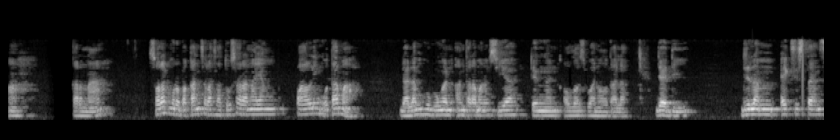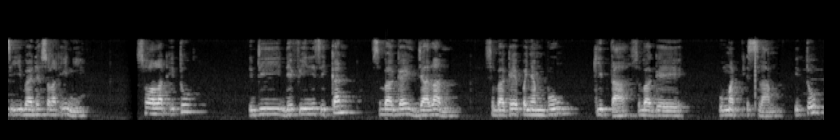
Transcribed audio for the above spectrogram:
ah karena sholat merupakan salah satu sarana yang paling utama dalam hubungan antara manusia dengan Allah Subhanahu wa taala. Jadi, dalam eksistensi ibadah sholat ini, sholat itu didefinisikan sebagai jalan, sebagai penyambung kita sebagai umat Islam itu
